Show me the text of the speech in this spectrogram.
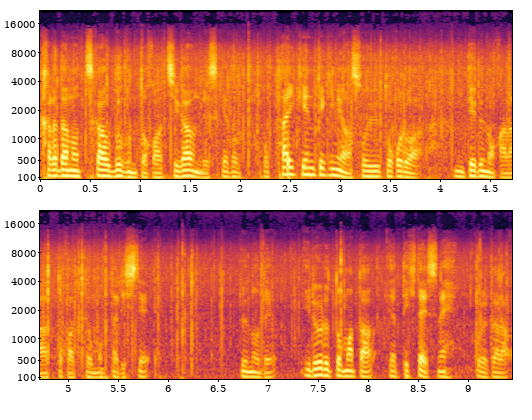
体の使う部分とかは違うんですけど体験的にはそういうところは似てるのかなとかって思ったりしてるのでいろいろとまたやっていきたいですねこれから。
